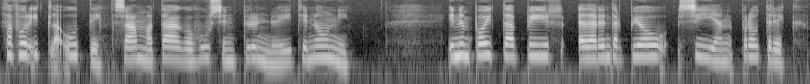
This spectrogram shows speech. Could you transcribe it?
Það fór illa úti sama dag á húsin brunnu í Tinóni. Í Nimboita býr eða reyndar bjó síjan Bróterik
